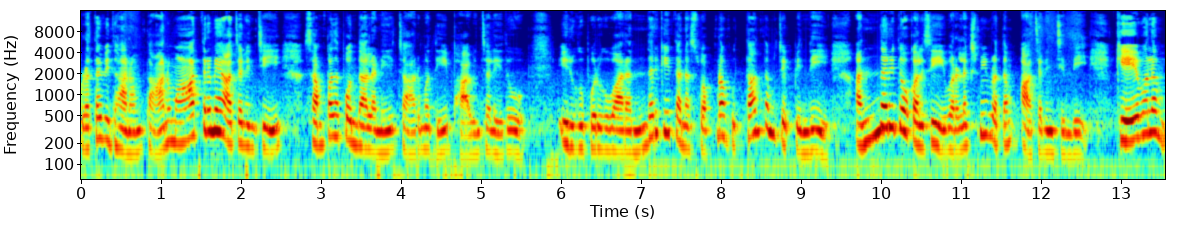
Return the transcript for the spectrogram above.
వ్రత విధానం తాను మాత్రమే ఆచరించి సంపద పొందాలని చారుమతి భావించలేదు. ఇరుగు పొరుగు వారందరికీ తన స్వప్న వృత్తాంతం చెప్పింది. అందరితో కలిసి వరలక్ష్మి వ్రతం ఆచరించింది. కేవలం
